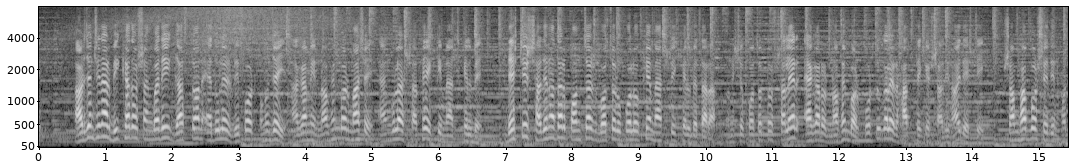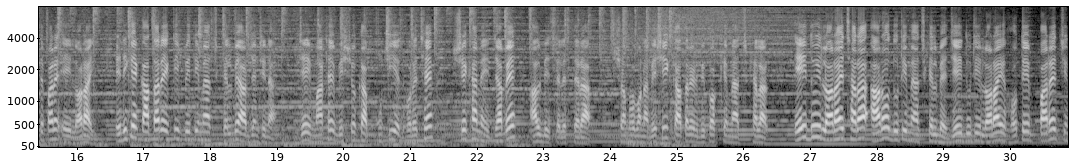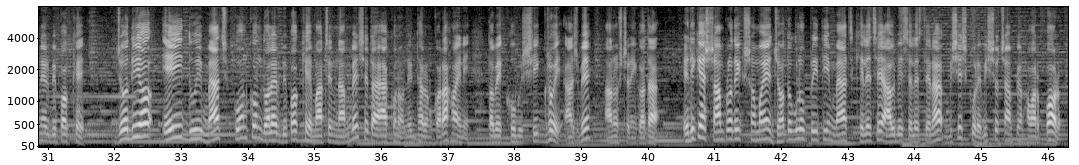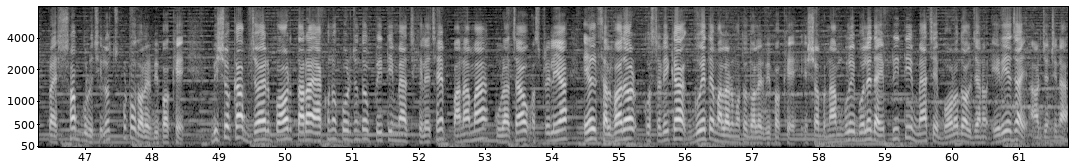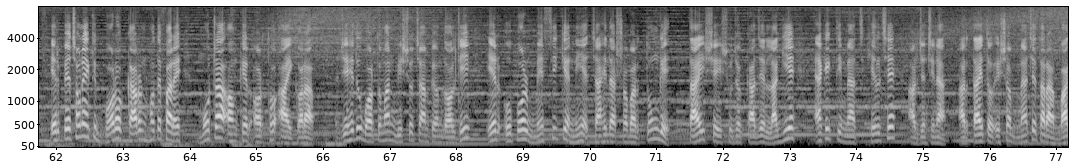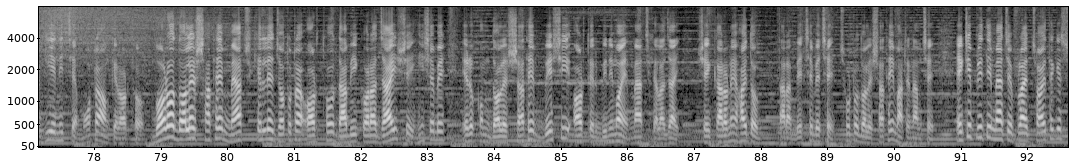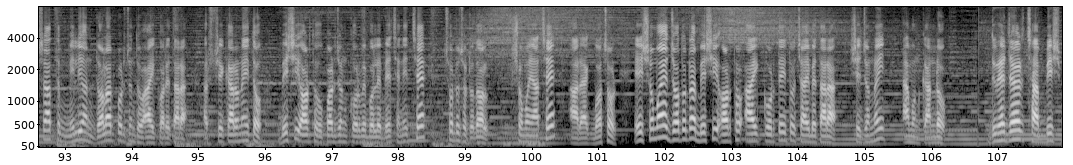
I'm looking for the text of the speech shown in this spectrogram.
আর্জেন্টিনার বিখ্যাত সাংবাদিক গাস্তন এদুলের রিপোর্ট অনুযায়ী আগামী নভেম্বর মাসে অ্যাঙ্গুলার সাথে একটি ম্যাচ খেলবে। দেশটির স্বাধীনতার পঞ্চাশ বছর উপলক্ষে ম্যাচটি খেলবে তারা। উনিশশো পঁচাত্তর সালের এগারো নভেম্বর পর্তুগালের হাত থেকে স্বাধীন হয় দেশটি। সম্ভাব্য সেদিন হতে পারে এই লড়াই। এদিকে কাতারে একটি প্রীতি ম্যাচ খেলবে আর্জেন্টিনা, যেই মাঠে বিশ্বকাপ উঁচিয়ে ধরেছে, সেখানেই যাবে আলবি সেলেস্তেরা। সম্ভাবনা বেশি কাতারের বিপক্ষে ম্যাচ খেলার। এই দুই লড়াই ছাড়া আরও দুটি ম্যাচ খেলবে। যেই দুটি লড়াই হতে পারে চীনের বিপক্ষে। যদিও এই দুই ম্যাচ কোন কোন দলের বিপক্ষে মাঠে নামবে সেটা এখনও নির্ধারণ করা হয়নি, তবে খুব শীঘ্রই আসবে আনুষ্ঠানিকতা। এদিকে সাম্প্রতিক সময়ে যতগুলো প্রীতি ম্যাচ খেলেছে আলবি সেলেস্তেরা, বিশেষ করে বিশ্ব চ্যাম্পিয়ন হওয়ার পর প্রায় সবগুলো ছিল ছোট দলের বিপক্ষে। বিশ্বকাপ জয়ের পর তারা এখনও পর্যন্ত প্রীতি ম্যাচ খেলেছে Panama, Curacao, Australia, El Salvador, Costa Rica, গুয়েতেমালার মতো দলের বিপক্ষে। এসব নামগুলোই বলে দেয় প্রীতি ম্যাচে বড় দল যেন এড়িয়ে যায় আর্জেন্টিনা। এর পেছনে একটি বড় কারণ হতে পারে মোটা অঙ্কের অর্থ আয় করা। যেহেতু বর্তমান বিশ্ব চ্যাম্পিয়ন দলটি এর ওপর মেসিকে নিয়ে চাহিদা সবার তুঙ্গে, তাই সেই সুযোগ কাজে লাগিয়ে এক একটি ম্যাচ খেলছে আর্জেন্টিনা। আর তাই তো এসব ম্যাচে তারা বাগিয়ে নিচ্ছে মোটা অঙ্কের অর্থ। বড় দলের সাথে ম্যাচ খেললে যতটা অর্থ দাবি করা যায়, সেই হিসেবে এরকম দলের সাথে বেশি অর্থের বিনিময়ে ম্যাচ খেলা যায়। সেই কারণে হয়তো তারা বেছে বেছে ছোট দলের সাথেই মাঠে নামছে। একটি প্রীতি ম্যাচে প্রায় ছয় থেকে সাত মিলিয়ন ডলার পর্যন্ত আয় করে তারা। আর সে কারণেই তো বেশি অর্থ উপার্জন করবে বলে বেছে নিচ্ছে ছোট ছোট দল। সময় আছে আর এক বছর। এই সময়ে যতটা বেশি অর্থ আয় করতেই তো চাইবে তারা, সেজন্যই এমন কাণ্ড। দুই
